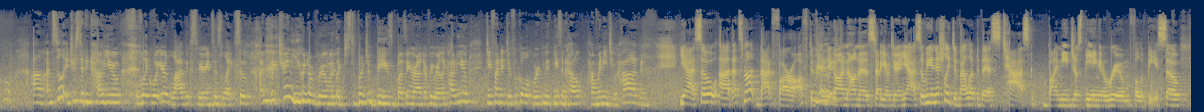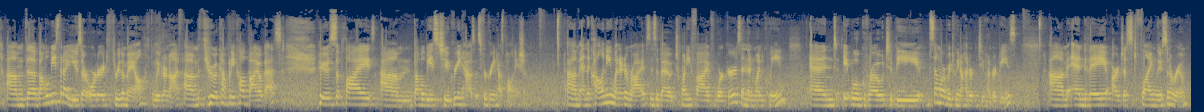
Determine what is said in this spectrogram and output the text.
Cool. Um, I'm still interested in how you, like, what your lab experience is like. So I'm picturing you in a room with like just a bunch of bees buzzing around everywhere. Like, how do you do? You find it difficult working with bees, and how how many do you have? And Yeah, so uh, that's not that far off, depending Really? on, on the study I'm doing. Yeah, so we initially developed this task by me just being in a room full of bees. So um, the bumblebees that I use are ordered through the mail, believe it or not, um, through a company called BioBest, who supplies um, bumblebees to greenhouses for greenhouse pollination. Um, and the colony, when it arrives, is about 25 workers and then one queen. And it will grow to be somewhere between 100 and 200 bees. Um, and they are just flying loose in a room.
